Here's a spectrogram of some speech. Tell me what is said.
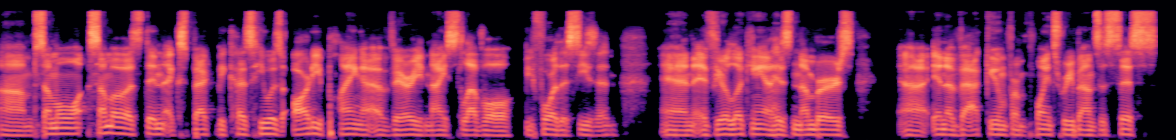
Um, some of some of us didn't expect because he was already playing at a very nice level before the season. And if you're looking at his numbers uh, in a vacuum from points, rebounds, assists,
